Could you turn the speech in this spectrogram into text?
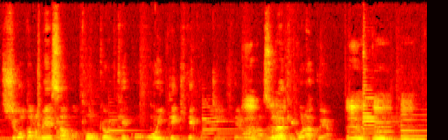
う仕事のベースはもう東京に結構置いてきてこっちに来てるから、うんうん。それは結構楽やん。うんうんうん。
